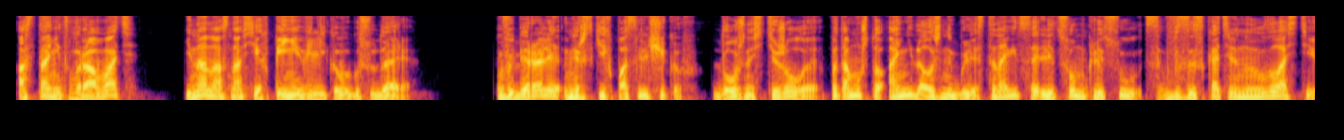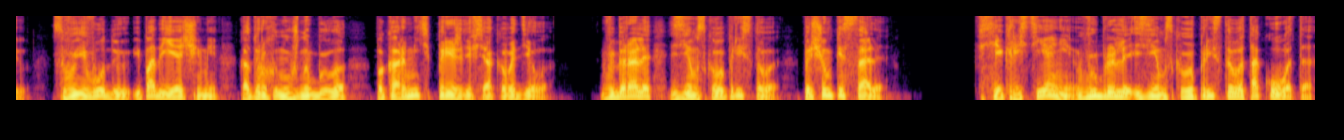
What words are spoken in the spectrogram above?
А станет воровать, и на нас на всех пение великого государя, Выбирали мирских посыльщиков. Должность тяжелая, потому что они должны были становиться лицом к лицу с взыскательную властью, с воеводою и подьячими, которых нужно было покормить прежде всякого дела. Выбирали земского пристава, причем писали «Все крестьяне выбрали земского пристава такого-то,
